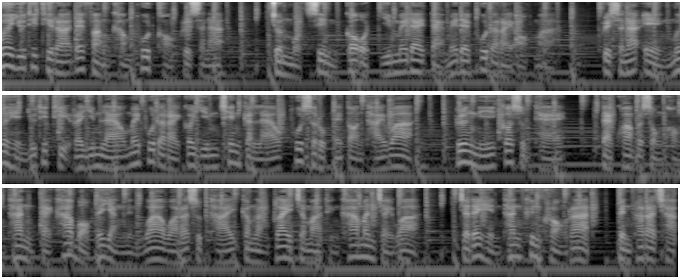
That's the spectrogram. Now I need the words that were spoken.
เมื่อยุทธิธิระได้ฟังคำพูดของกฤษณะ จนหมดสิ้นก็อดยิ้มไม่ได้แต่ไม่ได้พูดอะไรออกมากฤษณะเองเมื่อเห็นยุทธิธิระยิ้มแล้วไม่พูดอะไรก็ยิ้มเช่นกันแล้วพูดสรุปในตอนท้ายว่า เรื่องนี้ก็สุดแท้ แต่ความประสงค์ของท่านแต่ข้าบอกได้อย่างหนึ่งว่าวาระสุดท้ายกำลังใกล้จะมาถึงข้ามั่นใจว่า จะได้เห็นท่านขึ้นครองราชเป็นพระราชา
